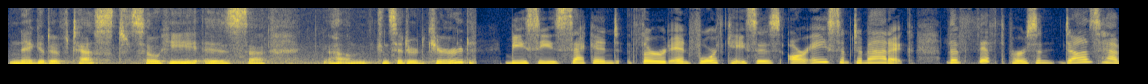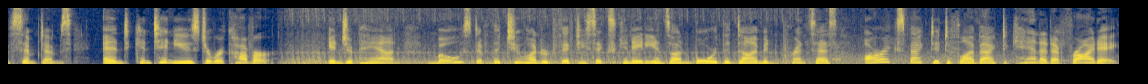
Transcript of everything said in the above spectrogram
negative test, so he is uh, um, considered cured. BC's second, third, and fourth cases are asymptomatic. The fifth person does have symptoms and continues to recover. In Japan, most of the 256 Canadians on board the Diamond Princess are expected to fly back to Canada Friday,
